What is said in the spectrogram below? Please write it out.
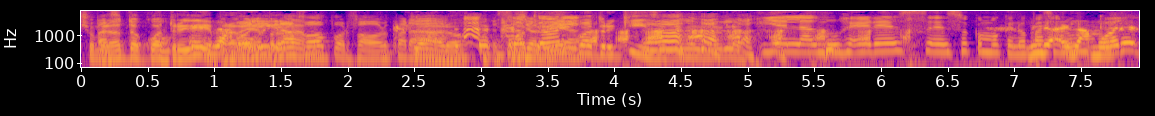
Yo me noto 4 y En 10 la para ver el Bolígrafo, programa. por favor, para... Claro. este 4 y 10, señor. 4 y 15 tengo el reloj. Y en las mujeres eso como que no pasa Mira, en las mujeres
